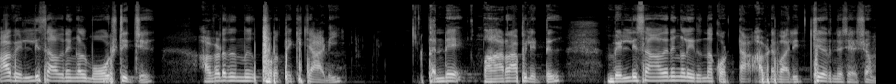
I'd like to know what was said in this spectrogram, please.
ആ വെള്ളി സാധനങ്ങൾ മോഷ്ടിച്ച് അവിടെ നിന്ന് പുറത്തേക്ക് ചാടി തന്റെ മാറാപ്പിലിട്ട് വെള്ളി സാധനങ്ങൾ ഇരുന്ന കൊട്ട അവിടെ വലിച്ചെറിഞ്ഞ ശേഷം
